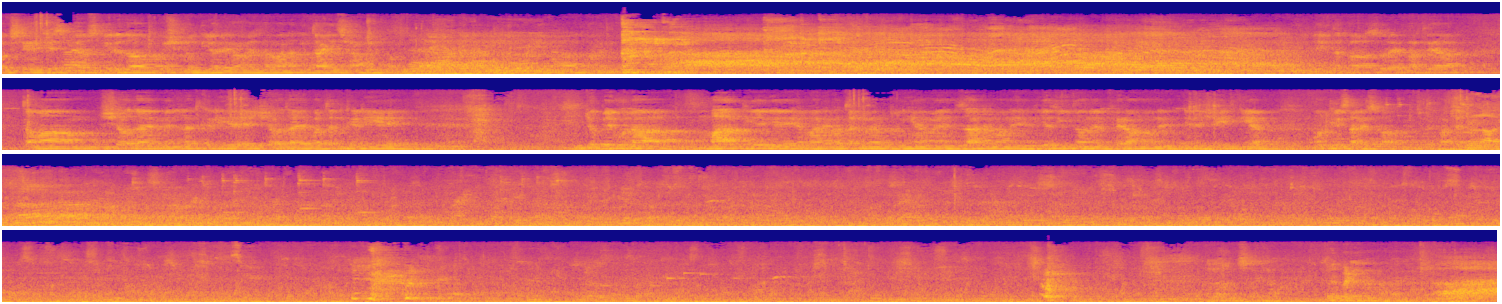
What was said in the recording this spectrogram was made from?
बख्शे जिसमें उसकी रजा और खुशनुदी और इमाम ज़माना की तायद शामिल हो Super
